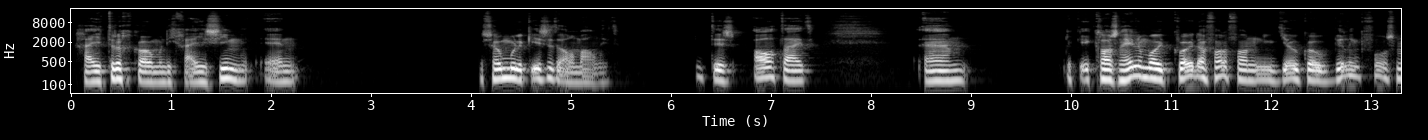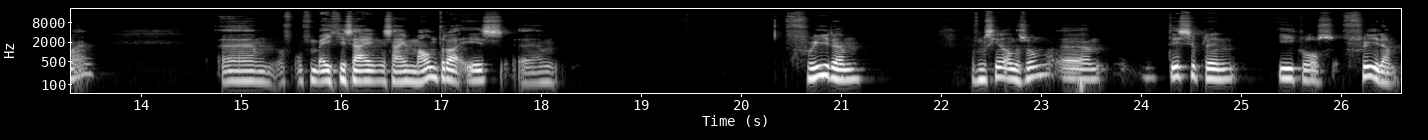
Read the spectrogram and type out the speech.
ga je terugkomen, die ga je zien. En zo moeilijk is het allemaal niet. Het is altijd. Um, ik, las een hele mooie quote daarvan, van Joko Willink volgens mij. Um, of, of, een beetje zijn, zijn mantra is: um, freedom, of misschien andersom, discipline equals freedom.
